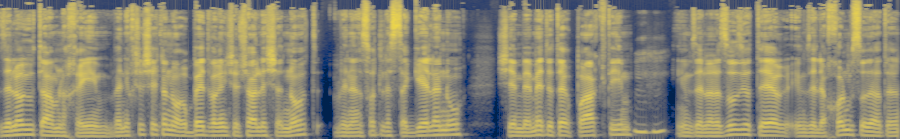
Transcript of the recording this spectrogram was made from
זה לא יותאם לחיים ואני חושב שיש לנו הרבה דברים שאפשר לשנות ולנסות לסגל לנו שהם באמת יותר פרקטיים mm-hmm. אם זה לזוז יותר אם זה לאכול מסודר יותר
